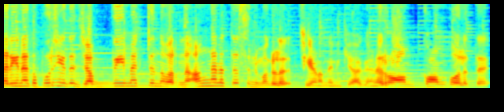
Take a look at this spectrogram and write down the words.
കരീന കപൂർ ചെയ്ത ജബ്ബി മെറ്റ് എന്ന് പറഞ്ഞ അങ്ങനത്തെ സിനിമകൾ ചെയ്യണം എന്ന് എനിക്ക് ആഗ്രഹം. റോം കോം പോലത്തെ.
